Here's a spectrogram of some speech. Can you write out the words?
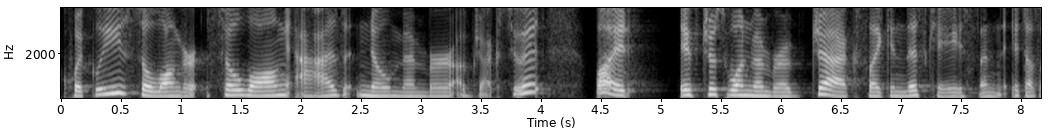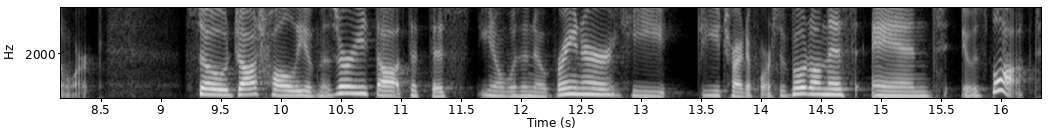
quickly, so longer so long as no member objects to it. But if just one member objects, like in this case, then it doesn't work. So Josh Hawley of Missouri thought that this, you know, was a no-brainer. He he tried to force a vote on this and it was blocked.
